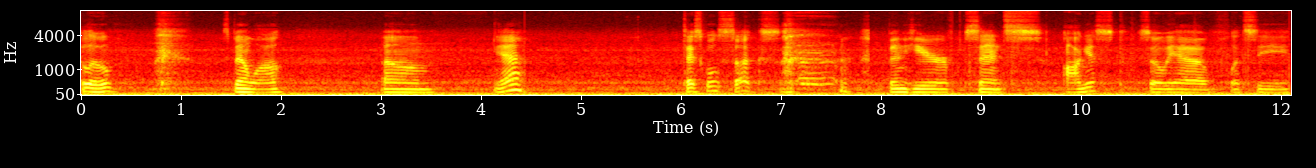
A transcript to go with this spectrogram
Hello. it's been a while. Um, yeah. Tech school sucks. been here since August. So we have, let's see,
